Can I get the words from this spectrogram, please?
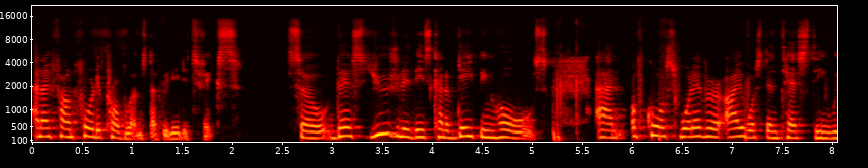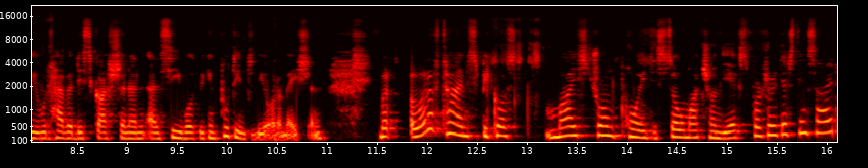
and I found 40 problems that we needed to fix. So there's usually these kind of gaping holes. And of course, whatever I was then testing, we would have a discussion and, and, see what we can put into the automation. But a lot of times, because my strong point is so much on the exploratory testing side,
